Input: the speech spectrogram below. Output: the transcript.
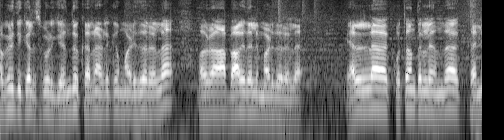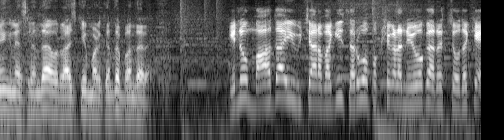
ಅಭಿವೃದ್ಧಿ ಕೆಲಸಗಳಿಗೆ ಎಂದು ಕರ್ನಾಟಕ ಮಾಡಿದವರಲ್ಲ ಅವರು ಆ ಭಾಗದಲ್ಲಿ ಮಾಡಿದವರೆಲ್ಲ ಎಲ್ಲ ಕುತಂತ್ರದಿಂದ ಕನ್ನಿಂಗ್ನೆಸ್ಲಿಂದ ಅವರು ರಾಜಕೀಯ ಮಾಡ್ಕೊಂತ ಬಂದಾರೆ. ಇನ್ನು ಮಹದಾಯಿ ವಿಚಾರವಾಗಿ ಸರ್ವ ಪಕ್ಷಗಳ ನಿಯೋಗ ರಚಿಸುವುದಕ್ಕೆ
